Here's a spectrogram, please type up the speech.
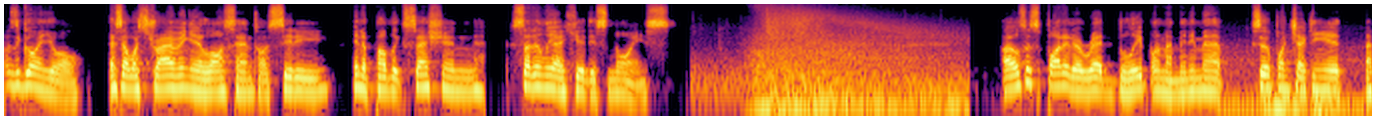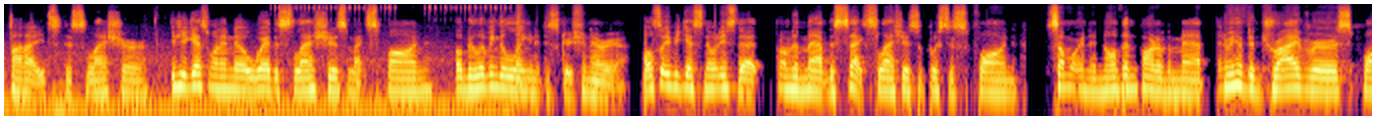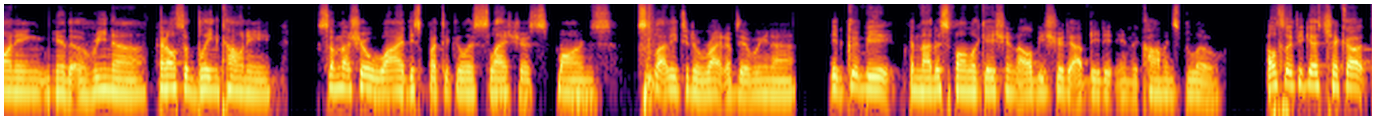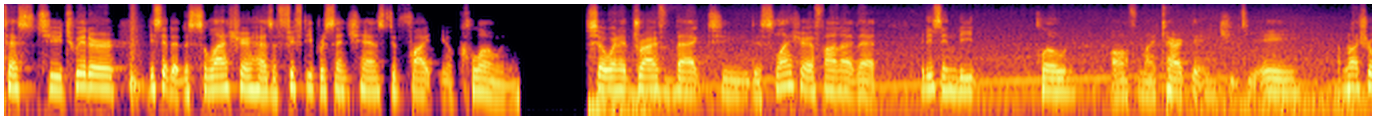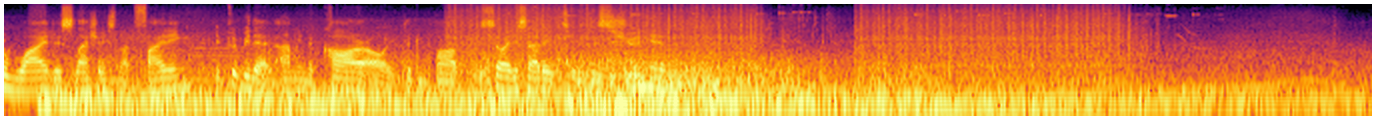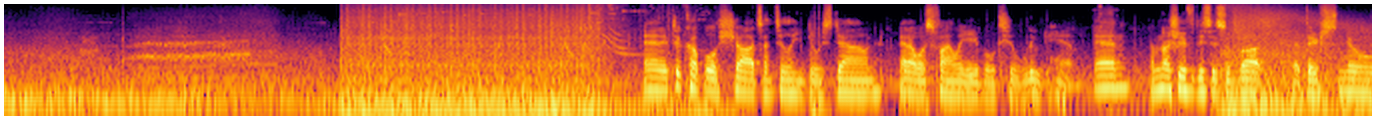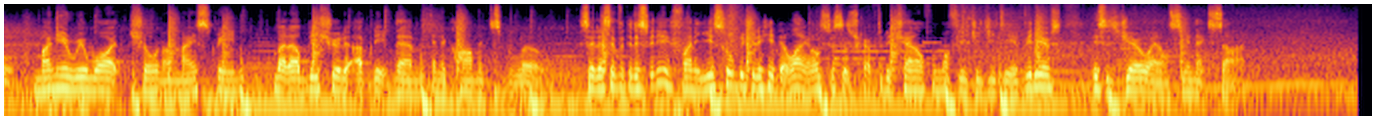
How's it going, y'all? As I was driving in Los Santos City in a public session, suddenly I hear this noise. I also spotted a red blip on my minimap, so upon checking it, I found out it's the slasher. If you guys want to know where the slashers might spawn, I'll be leaving the link in the description area. Also, if you guys notice that from the map, the sex slasher is supposed to spawn somewhere in the northern part of the map. And we have the driver spawning near the arena and also Blaine County. So I'm not sure why this particular slasher spawns slightly to the right of the arena. It could be another spawn location. I'll be sure to update it in the comments below. Also, if you guys check out Tez2 Twitter, he said that the slasher has a 50% chance to fight your clone. So when I drive back to the slasher, I found out that it is indeed clone of my character in GTA. I'm not sure why this slasher is not fighting. It could be that I'm in the car or it could be Bob. So I decided to just shoot him and it took a couple of shots until he goes down and I was finally able to loot him. And I'm not sure if this is a bug, that there's no money reward shown on my screen, but I'll be sure to update them in the comments below. So that's it for this video. If you find it useful, be sure to hit that like and also subscribe to the channel for more future GTA videos. This is Joe and I'll see you next time.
